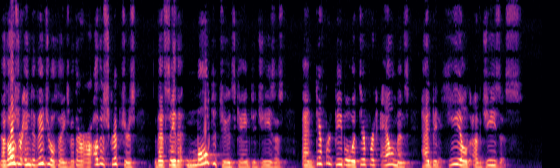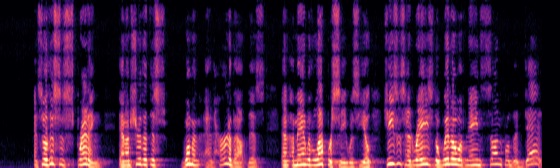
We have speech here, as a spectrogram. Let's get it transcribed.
Now those are individual things, but there are other scriptures that say that multitudes came to Jesus, and different people with different ailments had been healed of Jesus. And so this is spreading, and I'm sure that this woman had heard about this. And a man with leprosy was healed. Jesus had raised the widow of Nain's son from the dead.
